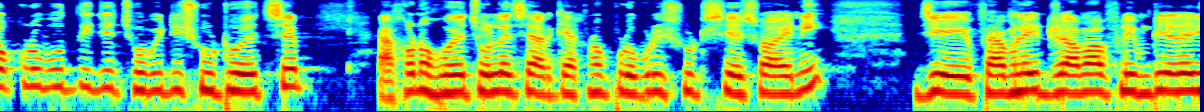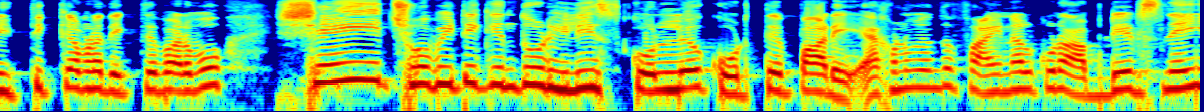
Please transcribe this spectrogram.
চক্রবর্তী যে ছবিটি শ্যুট হয়েছে এখনও হয়ে চলেছে আর কি এখনও পুরোপুরি শ্যুট শেষ হয়নি। যে ফ্যামিলি ড্রামা ফিল্মটি ঋত্বিককে আমরা দেখতে পারব, সেই ছবিটি কিন্তু রিলিজ করলেও করতে পারে। এখনও পর্যন্ত ফাইনাল কোনো আপডেটস নেই।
